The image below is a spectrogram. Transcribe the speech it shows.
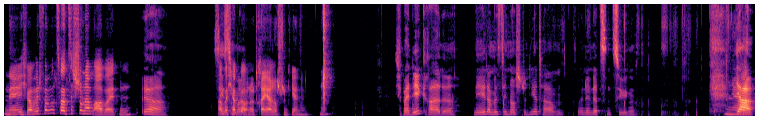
Ne, ich war mit 25 schon am Arbeiten. Ja. Aber Siehst ich du habe ja auch nur 3 Jahre studiert, hm. Ich überlege grade. Ne, da müsste ich noch studiert haben, so in den letzten Zügen. Ja. Ja,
